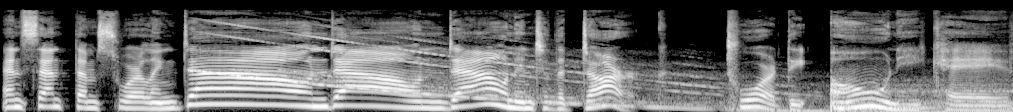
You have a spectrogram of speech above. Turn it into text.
and sent them swirling down, down, down into the dark toward the Oni cave.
